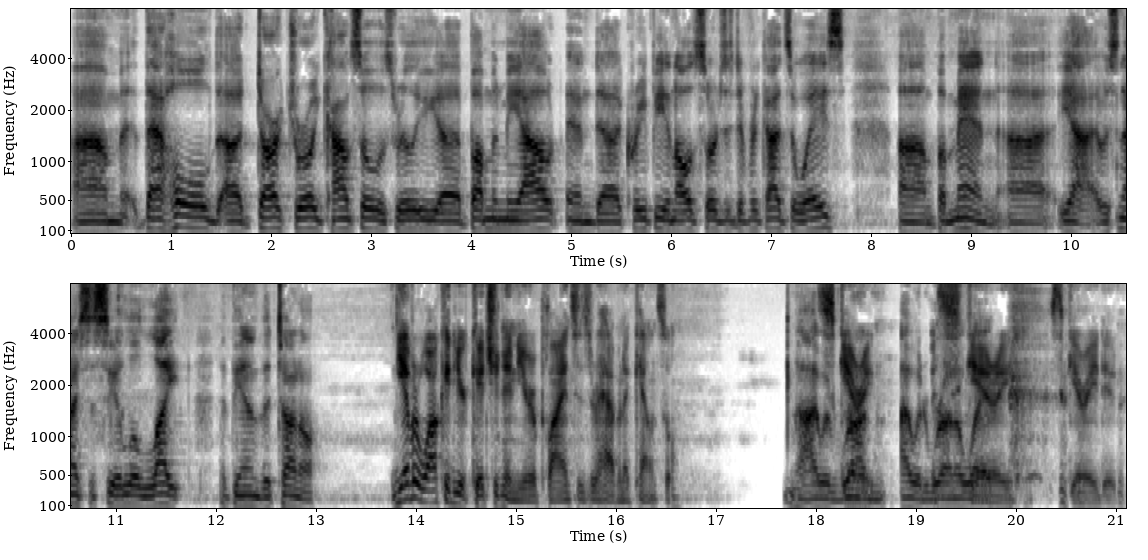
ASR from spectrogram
Um, that whole uh, Dark Droid Council was really uh, bumming me out and uh, creepy in all sorts of different kinds of ways. Um, but man, uh, yeah, it was nice to see a little light at the end of the tunnel. You ever walk into your kitchen and your appliances are having a council? I would Scary. run. I would It's run away. scary, scary, dude.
